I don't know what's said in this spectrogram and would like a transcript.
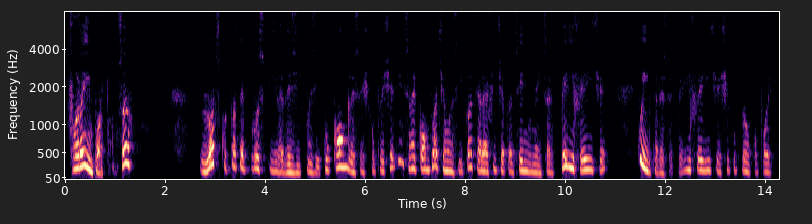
Fără importanță, luați cu toate prostiile de zi cu zi, cu congrese și cu președinți, ne complacem în situația de a fi cetățenii unei țări periferice, cu interese periferice și cu preocupări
